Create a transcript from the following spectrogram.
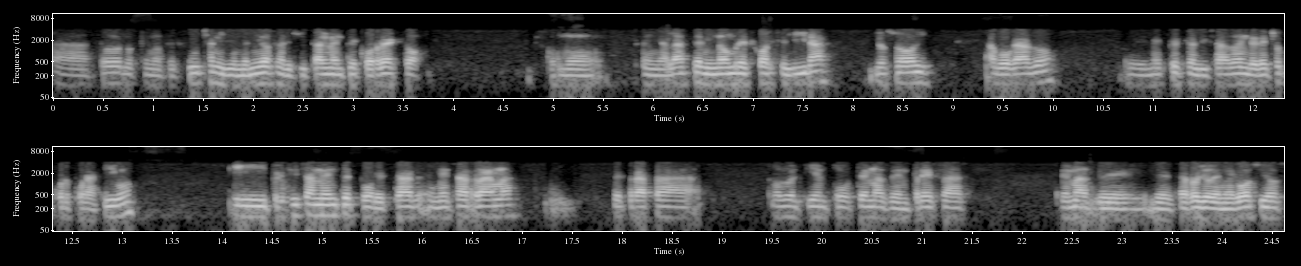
a todos los que nos escuchan y bienvenidos a Digitalmente Correcto. Como señalaste, mi nombre es Jorge Lira. Yo soy abogado, eh, me he especializado en Derecho Corporativo y precisamente por estar en esa rama se trata todo el tiempo temas de empresas, temas de, desarrollo de negocios,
